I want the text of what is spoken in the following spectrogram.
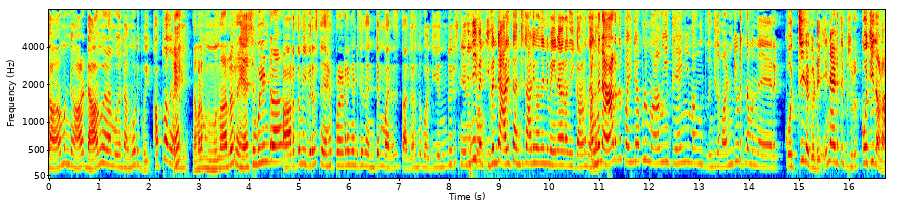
ഡാം ഉണ്ട്. ആ ഡാം കാണാൻ പോകുന്നുണ്ട് അങ്ങോട്ട് പോയി. അപ്പൊ അത് നമ്മളെ മൂന്നാറിൽ റേഷൻ പൊടി ഉണ്ടാ ആടത്തുമ്പോ ഇവരെ സ്നേഹപ്രകടനം കണ്ടിച്ചത് എന്റെ മനസ്സ് തകർന്നു പോയത് എന്തൊരു സ്നേഹം ഇവൻ ഇവന്റെ ആദ്യത്തെ അഞ്ച് താടി വന്നതിന്റെ മെയിൻ ആവലാണ് നീ കാണുന്നത്. അങ്ങനെ ആടുന്ന പൈനാപ്പിൾ മാങ്ങി തേങ്ങി മാങ്ങി തിന്നിട്ട് വണ്ടി എടുത്ത് നമ്മൾ നേരെ കൊച്ചിയിലേക്ക് ഇനി അടുത്ത എപ്പിസോഡ് കൊച്ചി നാടാ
